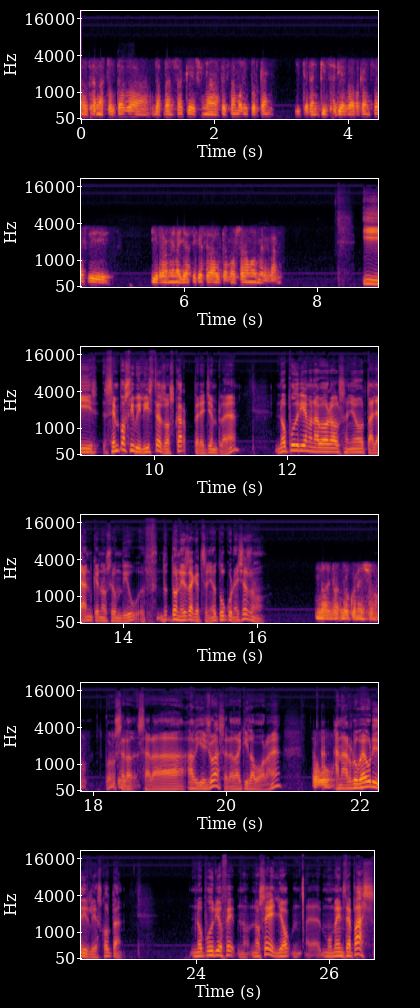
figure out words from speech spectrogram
el Carnestoltes de, de França, que és una festa molt important, i tenen 15 dies de vacances i, i realment allà sí que serà el temor serà molt més gran. I sent possibilistes, Òscar, per exemple, eh? no podríem anar a veure el senyor Tallant, que no sé on viu. D'on és aquest senyor? Tu el coneixes o no? No, no, no el coneixo. Bueno, serà, serà a Liejoa, serà d'aquí la vora, eh? Segur. Anar-lo a veure i dir-li, escolta, no podríeu fer, no, no sé, lloc, eh, moments de pas,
